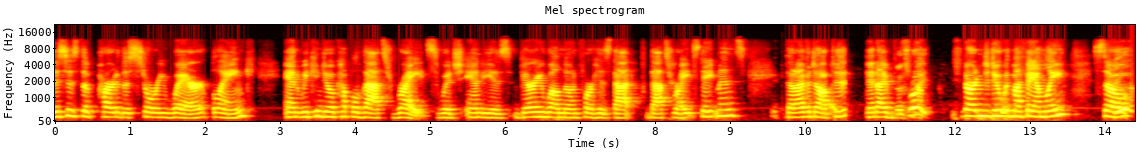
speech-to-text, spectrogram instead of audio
this is the part of the story where blank and we can do a couple that's rights which andy is very well known for his that that's right statements that i've adopted and i've that's right. starting to do it with my family. So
